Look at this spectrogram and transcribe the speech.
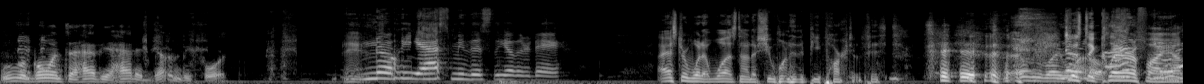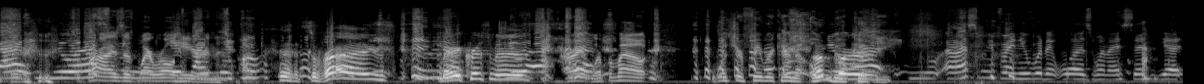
we were going to have you had it done before. Man. No, he asked me this the other day. I asked her what it was, not if she wanted to be part of it. I was like, Just to clarify out there. Surprise, that's why we're all here in this podcast. Surprise! Merry Christmas! All right, whip them out. What's your favorite kind of oatmeal sorry. cookie? You asked me if I knew what it was when I said yes.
